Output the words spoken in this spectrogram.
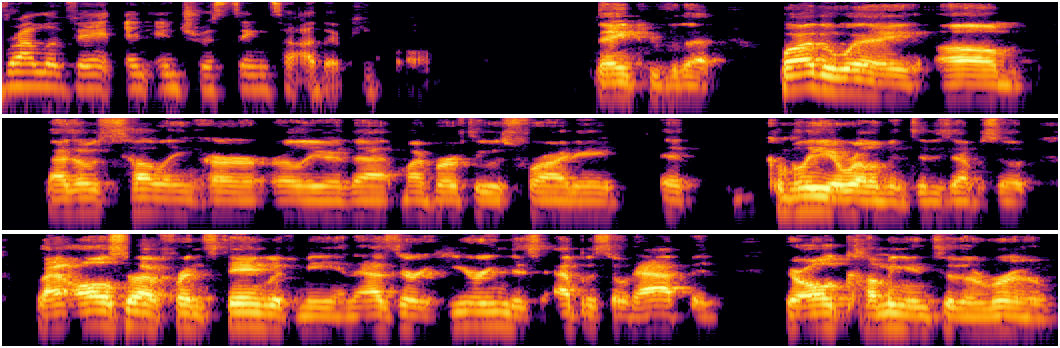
relevant and interesting to other people. Thank you for that by the way, um, guys, I was telling her earlier that my birthday was Friday. It completely irrelevant to this episode. But I also have friends staying with me, and as they're hearing this episode happen, they're all coming into the room.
